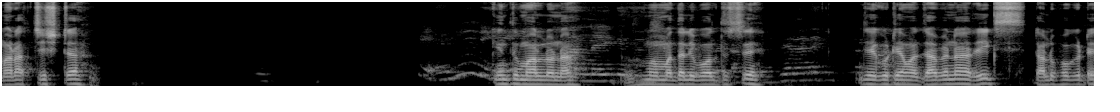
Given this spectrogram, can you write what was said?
মারার চেষ্টা। কিন্তু মারলো না। মোহাম্মদ আলী বলতেছে, যে গুটি আমার যাবে না, রিক্স, ডালু পকেটে।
